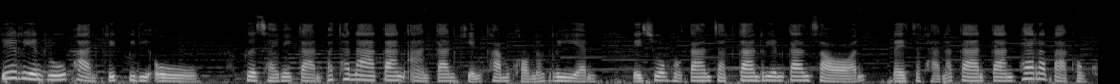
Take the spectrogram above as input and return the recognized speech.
ได้เรียนรู้ผ่านคลิปวิดีโอ เพื่อใช้ในการพัฒนาการอ่านการเขียนคำของนักเรียน ในช่วงของการจัดการเรียนการสอน ในสถานการณ์การแพร่ระบาดของโค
